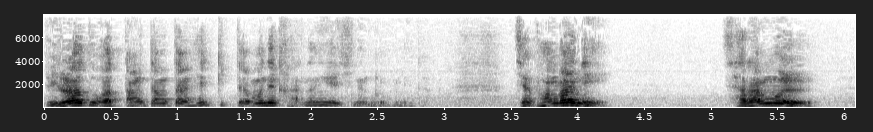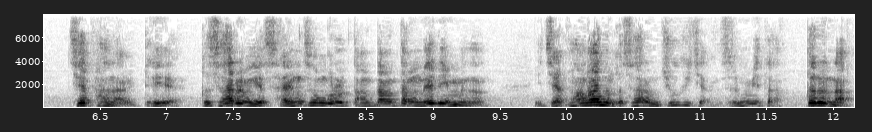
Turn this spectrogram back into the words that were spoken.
빌라도가 땅땅땅 했기 때문에 가능해지는 겁니다. 재판관이 사람을 재판할 때에 그 사람에게 사형 선고를 땅땅땅 내리면은 이 재판관은 그 사람 죽이지 않습니다. 그러나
